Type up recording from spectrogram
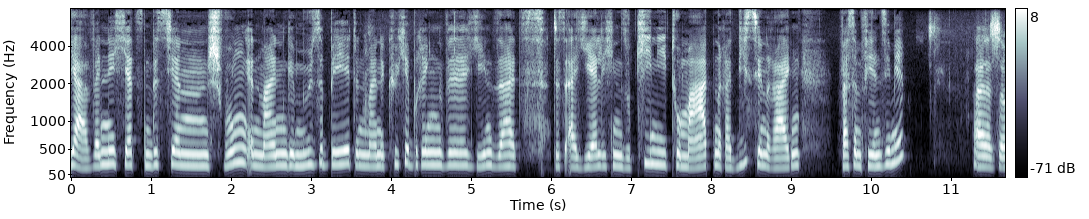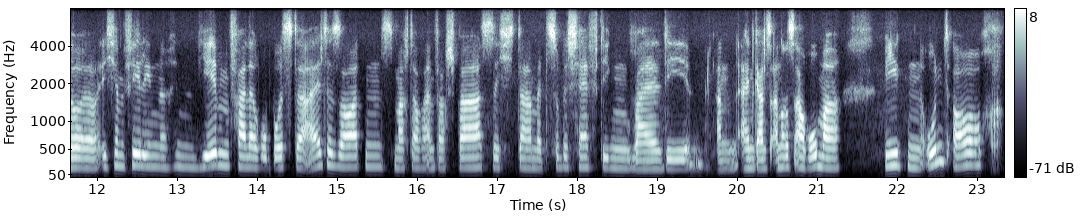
Ja, wenn ich jetzt ein bisschen Schwung in mein Gemüsebeet, in meine Küche bringen will, jenseits des alljährlichen Zucchini, Tomaten, Radieschenreigen, was empfehlen Sie mir? Also ich empfehle Ihnen in jedem Falle robuste alte Sorten. Es macht auch einfach Spaß, sich damit zu beschäftigen, weil die ein ganz anderes Aroma bieten und auch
